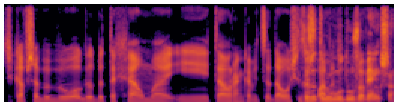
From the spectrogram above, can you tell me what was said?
Ciekawsze by było, gdyby te hełmy i te rękawice dało się Tylko, zakładać. że to by było dużo większe,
